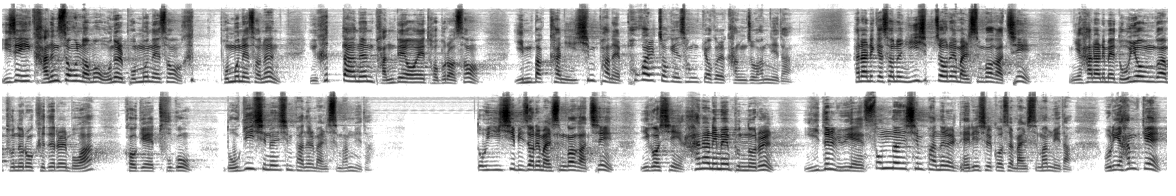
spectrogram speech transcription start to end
이제 이 가능성을 넘어 오늘 본문에서 흩, 본문에서는 이 흩다는 반대어에 더불어서 임박한 이 심판의 포괄적인 성격을 강조합니다. 하나님께서는 20절의 말씀과 같이 이 하나님의 노여움과 분으로 그들을 모아 거기에 두고 녹이시는 심판을 말씀합니다. 또 22절의 말씀과 같이 이것이 하나님의 분노를 이들 위에 쏟는 심판을 내리실 것을 말씀합니다. 우리 함께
